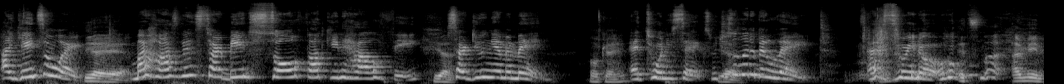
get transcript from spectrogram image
I gained some weight. Yeah, yeah, yeah. My husband started being so fucking healthy. Yeah. Started doing MMA Okay. at 26, which is a little bit late, as we know, It's not. I mean.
